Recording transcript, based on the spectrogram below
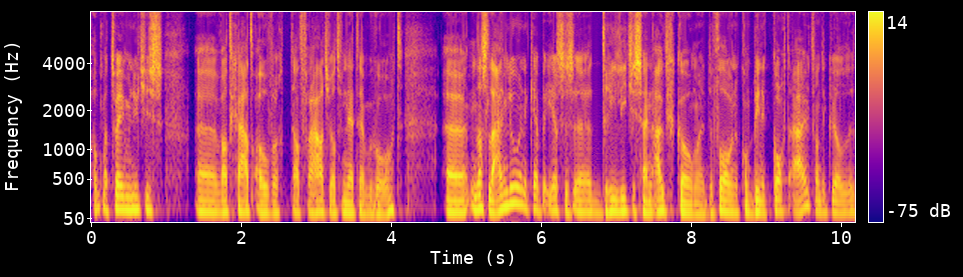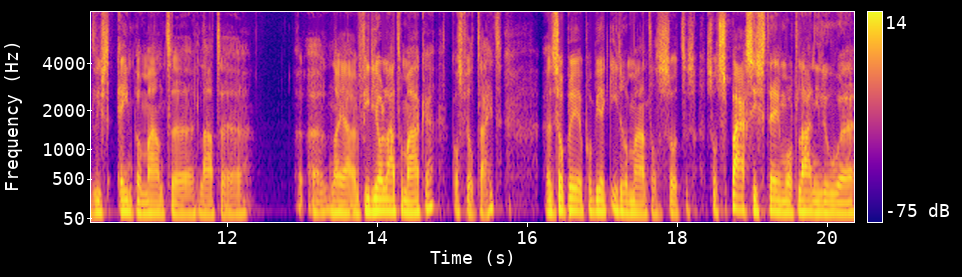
ook maar twee minuutjes, uh, wat gaat over dat verhaaltje wat we net hebben gehoord. Uh, dat is Lou. En ik heb de eerste drie liedjes zijn uitgekomen. De volgende komt binnenkort uit. Want ik wil het liefst één per maand laten, nou ja, een video laten maken. Kost veel tijd. Zo probeer ik iedere maand als een soort, soort spaarsysteem wordt Lanilu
